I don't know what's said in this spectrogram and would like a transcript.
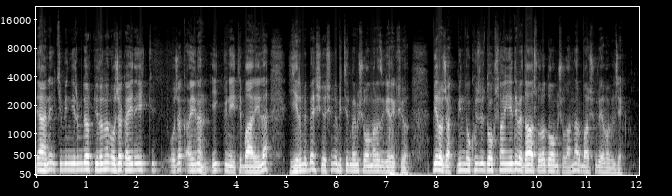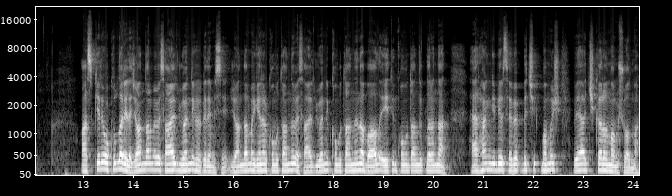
Yani 2024 yılının Ocak ayının ilk Ocak ayının ilk günü itibarıyla 25 yaşını bitirmemiş olmanız gerekiyor. 1 Ocak 1997 ve daha sonra doğmuş olanlar başvuru yapabilecek. Askeri okullar ile Jandarma ve Sahil Güvenlik Akademisi, Jandarma Genel Komutanlığı ve Sahil Güvenlik Komutanlığı'na bağlı eğitim komutanlıklarından herhangi bir sebeple çıkmamış veya çıkarılmamış olmak.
